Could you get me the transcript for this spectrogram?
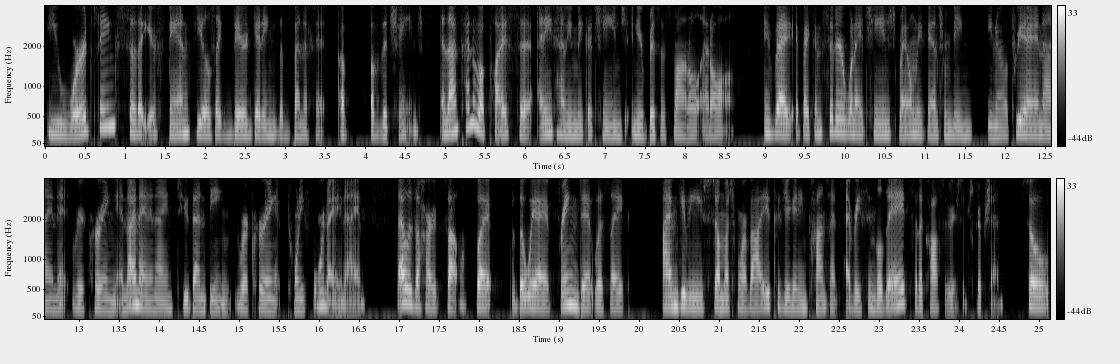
you word things so that your fan feels like they're getting the benefit of, of the change. And that kind of applies to anytime you make a change in your business model at all. If I if I consider when I changed my OnlyFans from being, you know, three ninety nine recurring and nine ninety nine to then being recurring at twenty four ninety nine, that was a hard sell. But the way I framed it was like, I'm giving you so much more value because you're getting content every single day for the cost of your subscription. So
